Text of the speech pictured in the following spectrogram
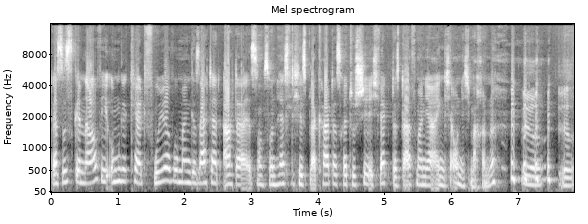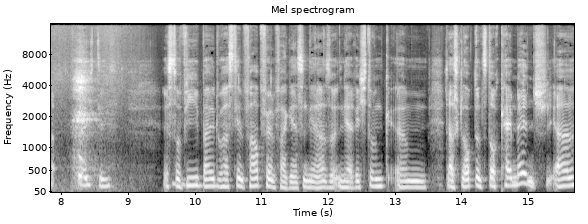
Das ist genau wie umgekehrt früher, wo man gesagt hat, ach, da ist noch so ein hässliches Plakat, das retuschiere ich weg. Das darf man ja eigentlich auch nicht machen, ne? Ja, ja, richtig. Ist so wie bei Du hast den Farbfilm vergessen, ja, so in der Richtung. Ähm, das glaubt uns doch kein Mensch, ja.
